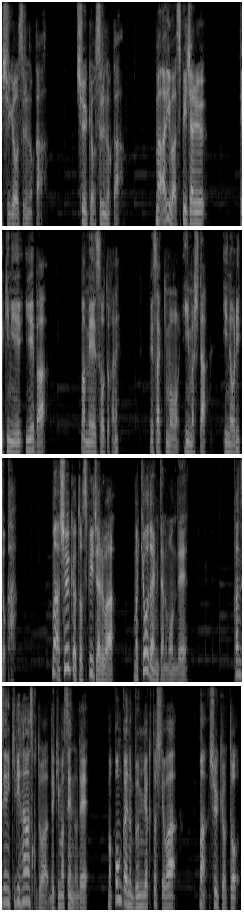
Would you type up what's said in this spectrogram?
修行するのか、宗教するのか、まあ、あるいはスピーチャル的に言えば、まあ、瞑想とかね。さっきも言いました、祈りとか。まあ、宗教とスピーチャルは、まあ、兄弟みたいなもんで、完全に切り離すことはできませんので、まあ、今回の文脈としては、まあ、宗教と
